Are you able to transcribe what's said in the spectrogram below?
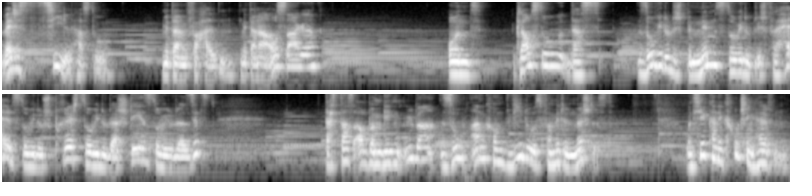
Welches Ziel hast du mit deinem Verhalten, mit deiner Aussage? Und glaubst du, dass so wie du dich benimmst, so wie du dich verhältst, so wie du sprichst, so wie du da stehst, so wie du da sitzt, dass das auch beim Gegenüber so ankommt, wie du es vermitteln möchtest. Und hier kann dir Coaching helfen.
